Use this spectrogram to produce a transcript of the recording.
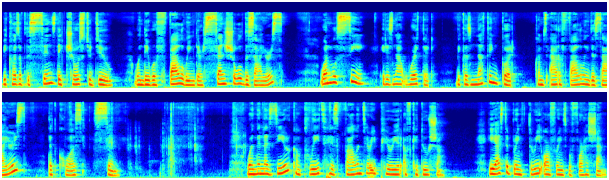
because of the sins they chose to do when they were following their sensual desires, one will see it is not worth it because nothing good comes out of following desires that cause sin. When the Nazir completes his voluntary period of Kedusha, he has to bring three offerings before Hashem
